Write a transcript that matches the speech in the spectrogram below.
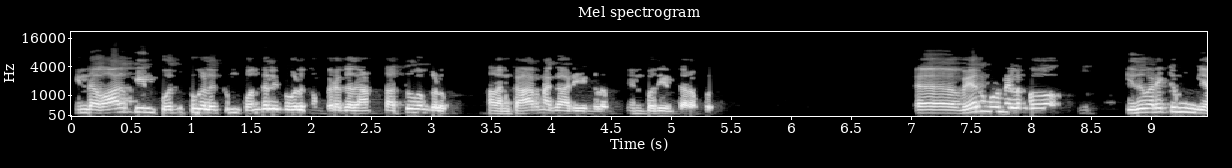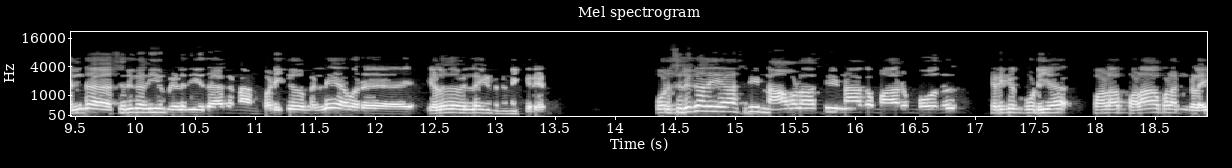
இந்த வாழ்க்கையின் கொதிப்புகளுக்கும் கொந்தளிப்புகளுக்கும் பிறகுதான் தத்துவங்களும் அதன் காரண காரியங்களும் என்பது என் தரப்பு. அஹ் வேல்முருகன் இளங்கோ இதுவரைக்கும் எந்த சிறுகதையும் எழுதியதாக நான் படிக்கவும் இல்லை அவர் எழுதவில்லை என்று நினைக்கிறேன். ஒரு சிறுகதை ஆசிரியர் நாவலாசிரியனாக மாறும்போது கிடைக்கக்கூடிய பல பலாபலன்களை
